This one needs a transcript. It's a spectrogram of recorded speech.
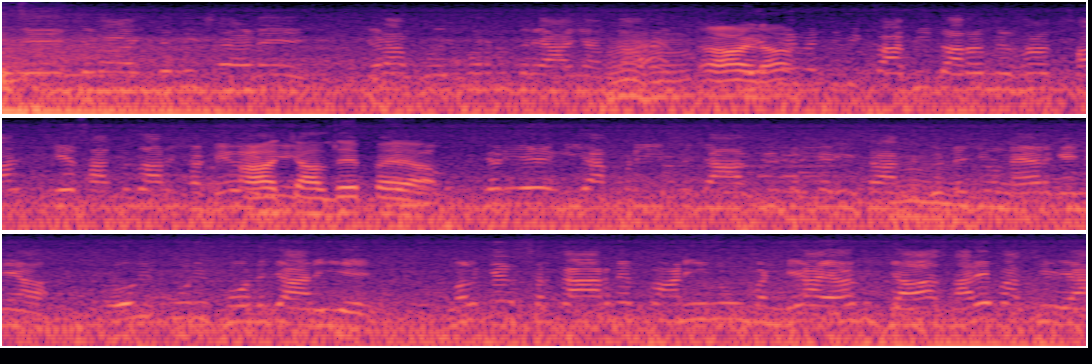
ਤੇ ਜਿਹੜਾ ਇੱਧਰਲੀ ਸਾਈਡ ਹੈ ਜਿਹੜਾ ਫਿਰੋਜ਼ਪੁਰ ਨੂੰ ਦਰਿਆ ਜਾਂਦਾ ਹੈ ਹਮ, ਆਹ ਜਿਹੜਾ। ਇਹਦੇ ਵਿੱਚ ਵੀ ਕਾਫੀ ਦਰ ਮੇਰੇ ਸਾਹ 6-7 ਦਰ ਛੱਡੇ ਹੋਏ ਆ ਨੇ। ਚੱਲਦੇ ਪਏ ਆ। ਜਿਹੜੀ ਹੈਗੀ ਆਪਣੀ ਪੰਜਾਬ ਦੀ ਜਿਹੜੀ ਸਰਹੱਦ ਪਿੰਡ ਜਿਹਨੂੰ ਨਹਿਰ ਕਹਿੰਦੇ ਆ ਉਹ ਵੀ ਪੂਰੀ ਫੁੱਲ ਜਾ ਰਹੀ ਹੈ ਮਤਲਬ ਕਿ ਸਰਕਾਰ ਨੇ ਪਾਣੀ ਨੂੰ ਵੰਡਿਆ ਆ ਵੀ ਜਾ ਸਾਰੇ ਪਾਸੇ ਜਾ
